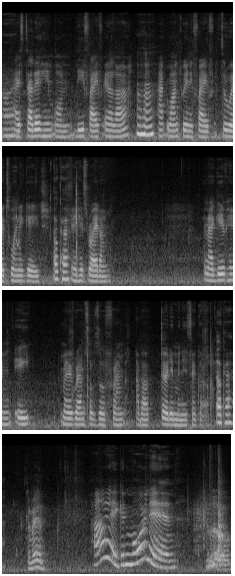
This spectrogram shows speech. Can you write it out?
All I started him on D5LR Mm-hmm. at 125 through a 20 gauge Okay. in his right arm. And I gave him 8 milligrams of Zofran about 30 minutes ago. Okay. Come in. Hi. Good morning. Hello.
